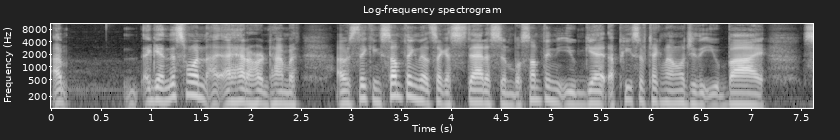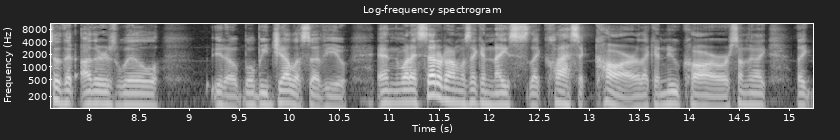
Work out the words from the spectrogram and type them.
i'm again this one I, I had a hard time with. I was thinking something that's like a status symbol something that you get a piece of technology that you buy so that others will you know will be jealous of you. And what i settled on was like a nice like classic car like a new car or something like like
